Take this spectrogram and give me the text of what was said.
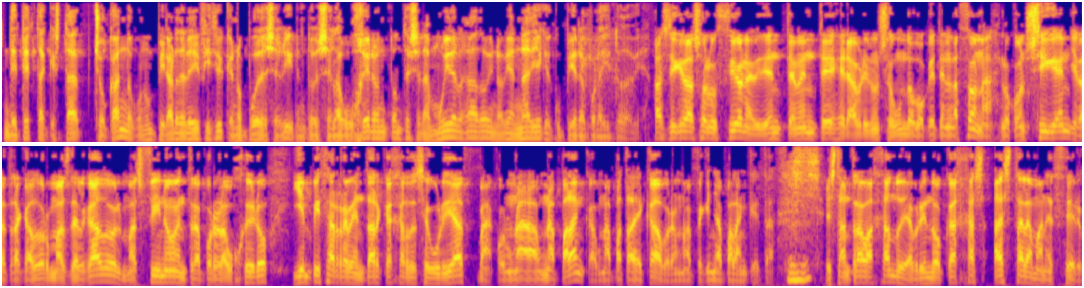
Detecta que está chocando con un pilar del edificio y que no puede seguir. Entonces el agujero entonces era muy delgado y no había nadie que cupiera por ahí todavía. Así que la solución, evidentemente, era abrir un segundo boquete en la zona. Lo consiguen y el atracador más delgado, el más fino, entra por el agujero y empieza a reventar cajas de seguridad con una, palanca, una pata de cabra, una pequeña palanqueta. Están trabajando y abriendo cajas hasta el amanecer.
